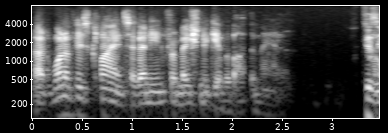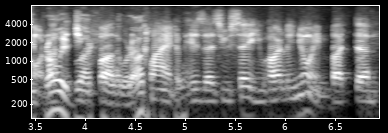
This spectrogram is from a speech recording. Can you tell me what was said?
Not one of his clients have any information to give about the man. Because he Oh, probably that you, father a were lot a client of his, as you say. You hardly knew him. But um,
